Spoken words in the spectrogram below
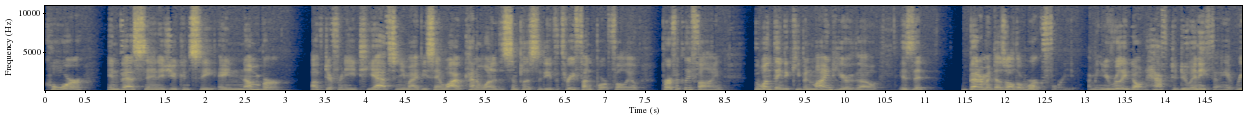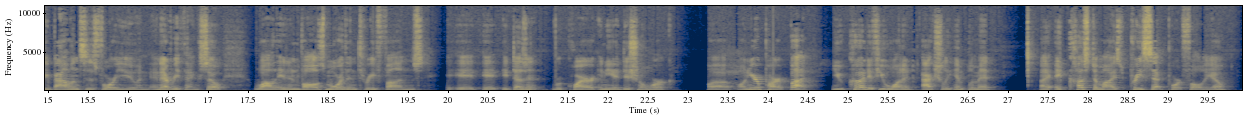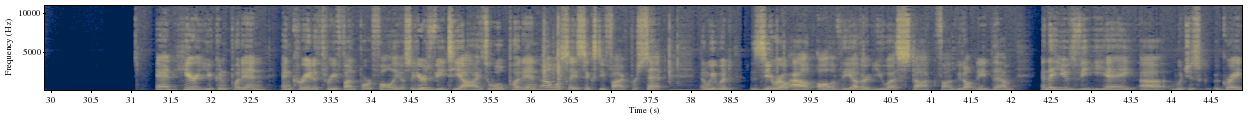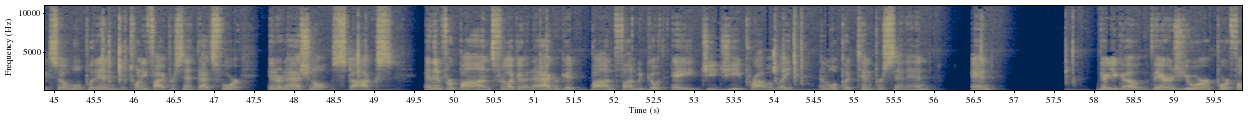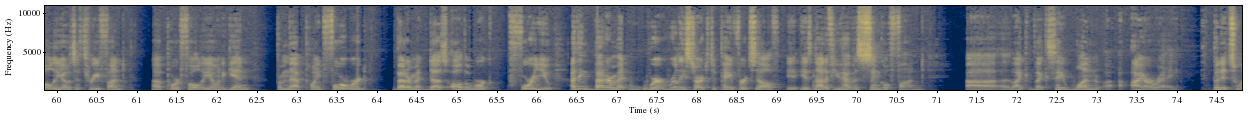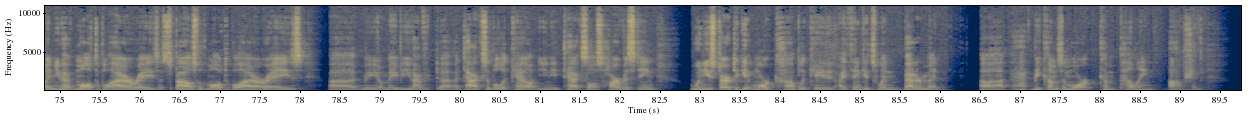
Core invests in, as you can see, a number of different ETFs. And you might be saying, well, I kind of wanted the simplicity of a three fund portfolio. Perfectly fine. The one thing to keep in mind here, though, is that Betterment does all the work for you. I mean, you really don't have to do anything. It rebalances for you and, and everything. So while it involves more than three funds, it, it, it doesn't require any additional work uh, on your part. But you could, if you wanted, actually implement a, a customized preset portfolio and here you can put in and create a three fund portfolio. So here's VTI. So we'll put in, oh, we'll say 65%. And we would zero out all of the other US stock funds. We don't need them. And they use VEA, uh, which is great. So we'll put in 25%. That's for international stocks. And then for bonds, for like an aggregate bond fund, we'd go with AGG probably. And we'll put 10% in. And there you go. There's your portfolio. It's a three fund uh, portfolio. And again, from that point forward, Betterment does all the work for you. I think Betterment, where it really starts to pay for itself, is not if you have a single fund, uh, like like say one IRA, but it's when you have multiple IRAs, a spouse with multiple IRAs. Uh, you know, maybe you have a taxable account, you need tax loss harvesting. When you start to get more complicated, I think it's when Betterment uh, becomes a more compelling option.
